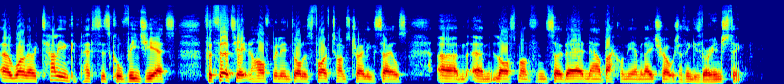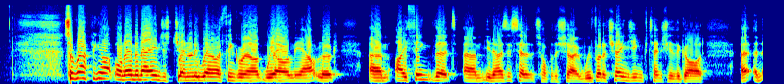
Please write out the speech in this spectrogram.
uh, one of their Italian competitors called VGS for $38.5 million, five five times trailing sales um, um, last month, and so they're now back on the M&A trail, which I think is very interesting. So wrapping up on M&A and just generally where I think we are, we are on the outlook, um, I think that, um, you know, as I said at the top of the show, we've got a changing potentially of the guard, uh, an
